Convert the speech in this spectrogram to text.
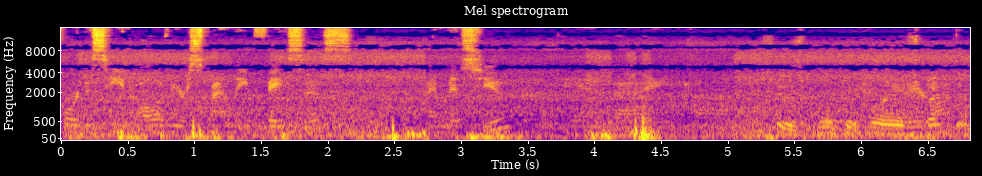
forward to seeing all of your smiling faces. I miss you, and I. Um, There's more people than I expected.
